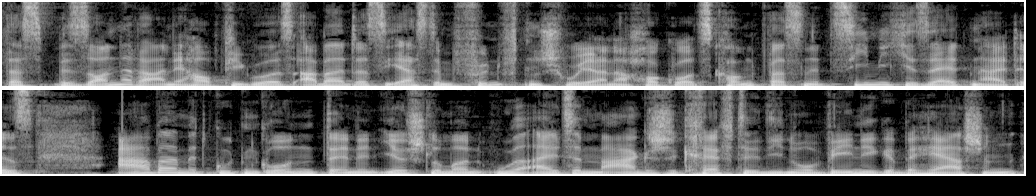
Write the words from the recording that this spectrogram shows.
Das Besondere an der Hauptfigur ist aber, dass sie erst im fünften Schuljahr nach Hogwarts kommt, was eine ziemliche Seltenheit ist. Aber mit gutem Grund, denn in ihr schlummern uralte magische Kräfte, die nur wenige beherrschen.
